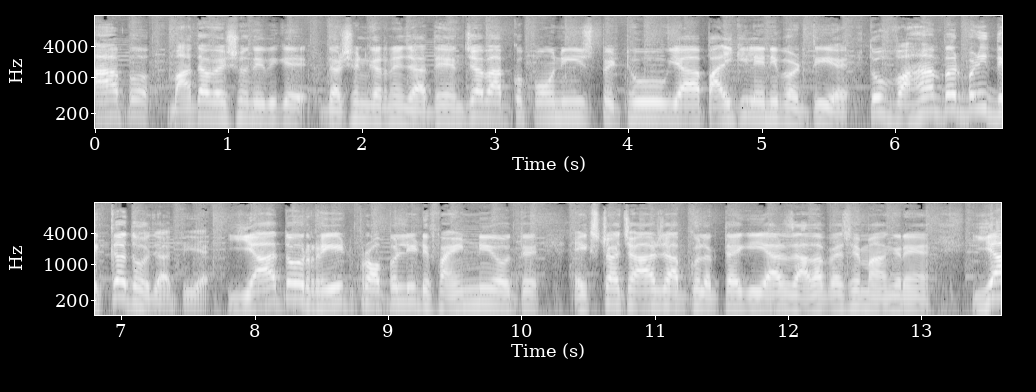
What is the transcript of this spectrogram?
आप माता वैष्णो देवी के दर्शन करने जाते हैं, जब आपको पोनीस, पिट्ठू या पालकी लेनी पड़ती है तो वहाँ पर बड़ी दिक्कत हो जाती है। या तो रेट प्रॉपरली डिफाइंड नहीं होते एक्स्ट्रा चार्ज आपको लगता है कि यार ज़्यादा पैसे मांग रहे हैं या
